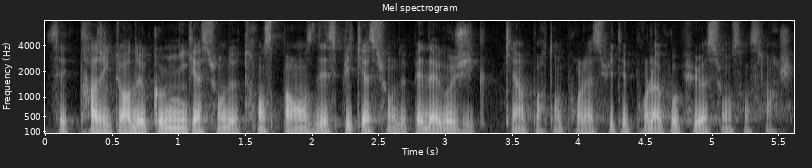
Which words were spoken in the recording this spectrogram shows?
cette trajectoire de communication, de transparence, d'explication, de pédagogie qui est important pour la suite et pour la population au sens large.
